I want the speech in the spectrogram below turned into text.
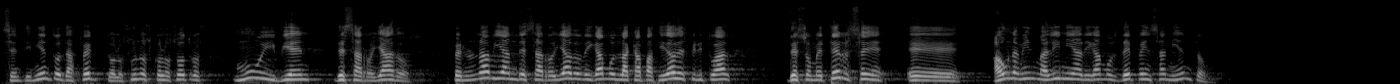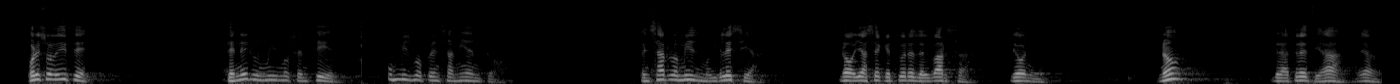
Sentimientos de afecto los unos con los otros muy bien desarrollados. Pero no habían desarrollado, digamos, la capacidad espiritual de someterse eh, a una misma línea, digamos, de pensamiento. Por eso le dice, tener un mismo sentir, un mismo pensamiento. Pensar lo mismo, iglesia. No, ya sé que tú eres del Barça, Johnny. ¿No? Del Atleti, ah, ya.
